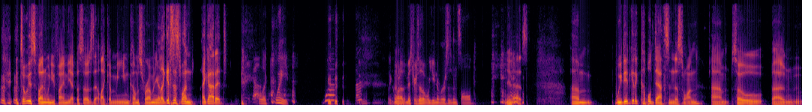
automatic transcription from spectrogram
It's always fun when you find the episodes that like a meme comes from, and you're like, it's this one. I got it. We're like, wait, what? like one of the mysteries of the universe has been solved. It is. Um, we did get a couple deaths in this one. Um, so um,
